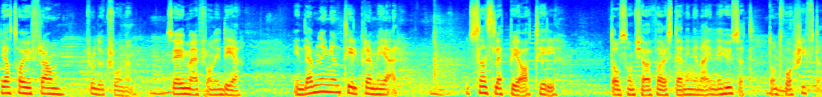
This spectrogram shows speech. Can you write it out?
Jag tar ju fram produktionen. Så jag är med från idéinlämningen till premiär. Och sen släpper jag till de som kör föreställningarna inne i huset, de två skiften.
